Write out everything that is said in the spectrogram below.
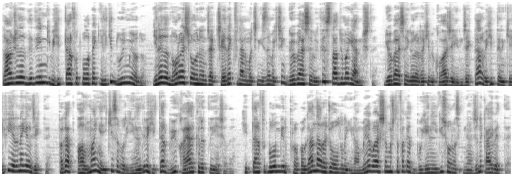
Daha önce de dediğim gibi Hitler futbola pek ilgi duymuyordu. Yine de Norveç'le oynanacak çeyrek final maçını izlemek için Göbels'le birlikte stadyuma gelmişti. Göbels'e göre rakibi kolayca yenecekler ve Hitler'in keyfi yerine gelecekti. Fakat Almanya 2-0 yenildi ve Hitler büyük hayal kırıklığı yaşadı. Hitler futbolun bir propaganda aracı olduğuna inanmaya başlamıştı fakat bu yenilgi sonrası inancını kaybetti.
